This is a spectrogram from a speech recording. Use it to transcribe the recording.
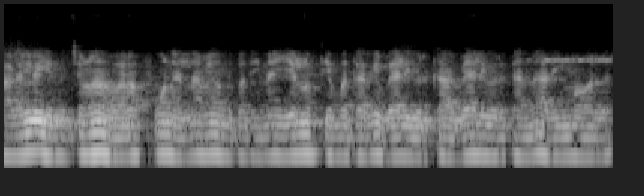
காலையில் எழுந்திரிச்சோன்னா வர ஃபோன் எல்லாமே வந்து பார்த்திங்கன்னா எழுநூற்றி எண்பத்தாறுக்கு வேல்யூ இருக்கா? வேல்யூ இருக்கான்னு அதிகமாக வருது.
